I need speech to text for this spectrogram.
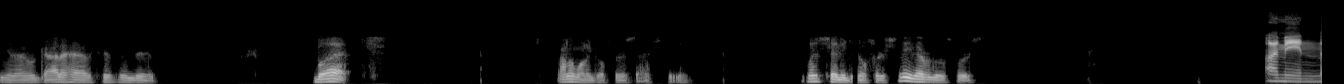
You know, gotta have chips and dip. But I don't want to go first, actually. Let Jenny go first. Jenny never goes first. I mean,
